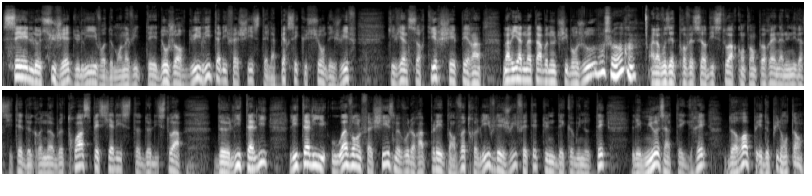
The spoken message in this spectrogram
C'est le sujet du livre de mon invité d'aujourd'hui, L'Italie fasciste et la persécution des juifs, qui vient de sortir chez Perrin. Marianne Matar-Bonucci, bonjour. Bonjour. Alors vous êtes professeur d'histoire contemporaine à l'université de Grenoble 3, spécialiste de l'histoire de l'Italie. L'Italie où avant le fascisme, vous le rappelez dans votre livre, les juifs étaient une des communautés les mieux intégrées d'Europe et depuis longtemps.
